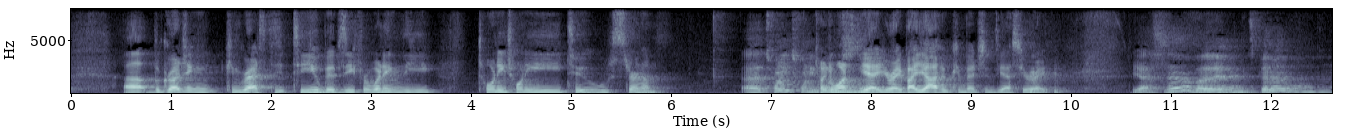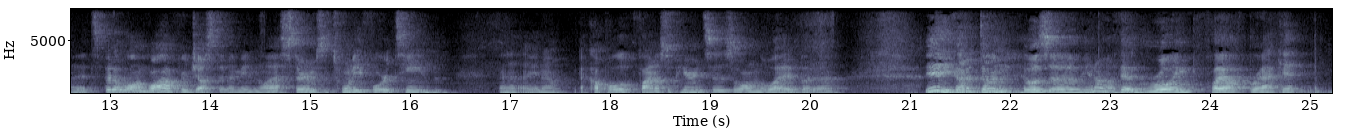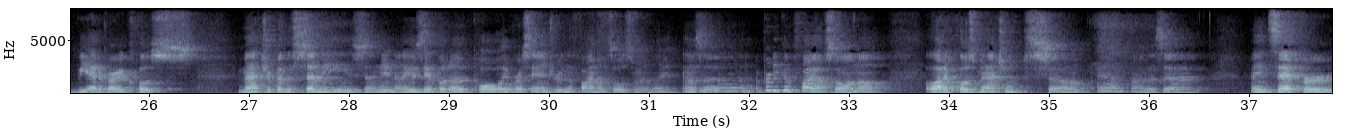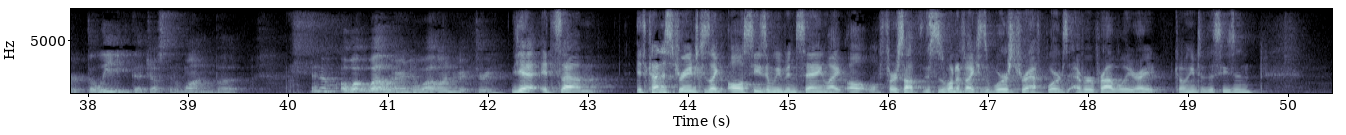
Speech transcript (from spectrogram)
uh, begrudging congrats to, to you, Bibsy, for winning the 2022 Sternum. Uh, 2021. 21, so- yeah, you're right. By Yahoo Conventions, yes, you're right. Yes, no, but it's been a it's been a long while for Justin. I mean, the last terms of 2014. Uh, you know, a couple of finals appearances along the way, but uh, yeah, he got it done. It was a you know a grueling playoff bracket. We had a very close matchup in the semis, and you know he was able to pull away versus Andrew in the finals. Ultimately, it was a, a pretty good playoffs all in all. A lot of close matchups. So yeah, I was uh, I mean, sad for the league that Justin won, but you know, a well earned, a well earned victory. Yeah, it's um, it's kind of strange because like all season we've been saying like, oh, well, first off, this is one of like his worst draft boards ever, probably right going into the season.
